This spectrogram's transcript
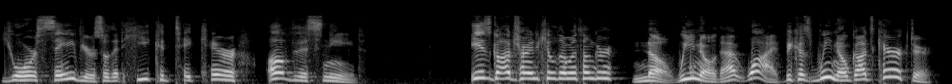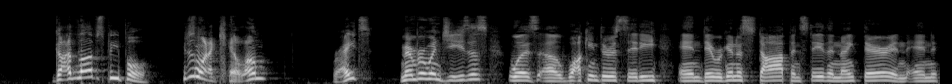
your Savior, so that He could take care of this need. Is God trying to kill them with hunger? No, we know that. Why? Because we know God's character. God loves people. He doesn't want to kill them, right? Remember when Jesus was uh, walking through a city and they were going to stop and stay the night there, and, and,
